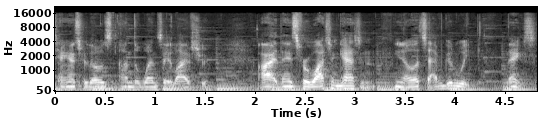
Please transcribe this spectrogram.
to answer those on the Wednesday live stream. All right, thanks for watching, guys, and you know, let's have a good week. Thanks.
